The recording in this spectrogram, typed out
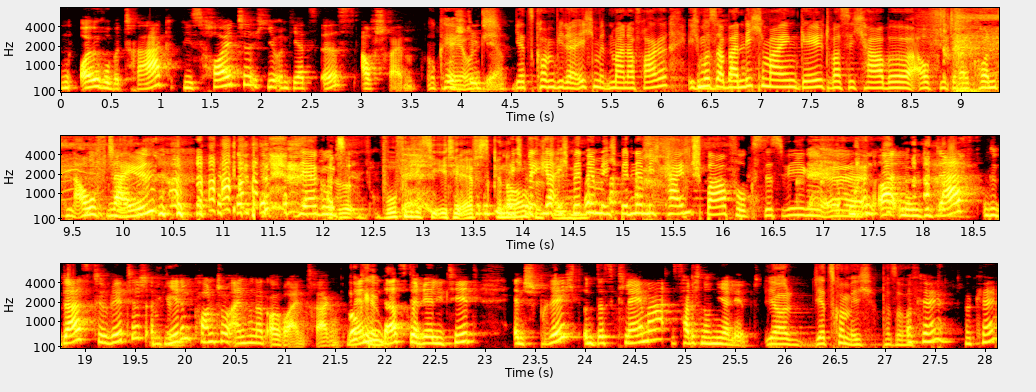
einen Eurobetrag, wie es heute, hier und jetzt ist, aufschreiben. Okay, und ihr? jetzt kommt wieder ich mit meiner Frage. Ich muss aber nicht mein Geld, was ich habe, auf die drei Konten aufteilen. Sehr gut. Also, wo finde ich jetzt die ETFs genau? Ich bin, ja, ich bin, nämlich, ich bin nämlich kein Sparfuchs, deswegen. Äh. In Ordnung. Du darfst, du darfst theoretisch auf okay. jedem Konto 100 Euro eintragen. Wenn okay. das der Realität entspricht. Und Disclaimer, das habe ich noch nie erlebt. Ja, jetzt komme ich. Pass auf. Okay, okay.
